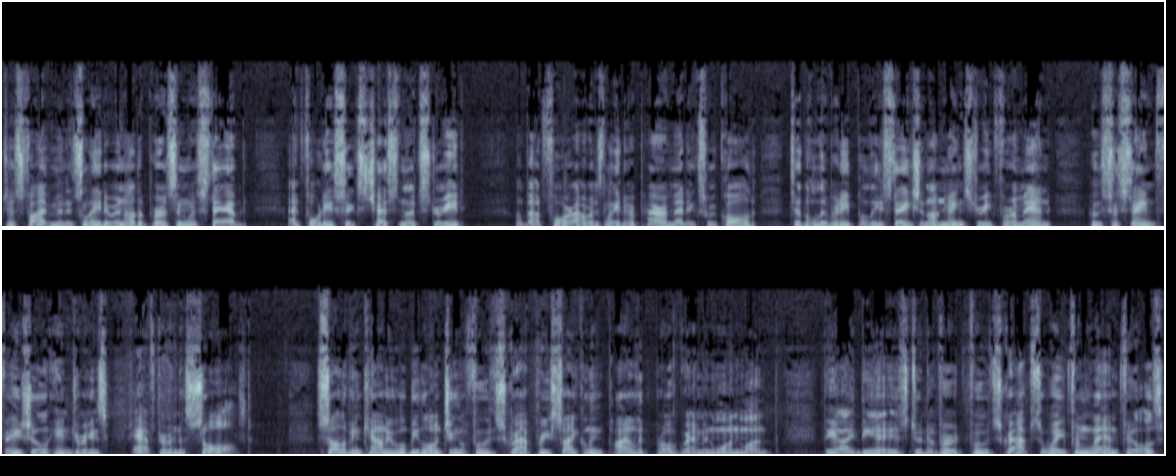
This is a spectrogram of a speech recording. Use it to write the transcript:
Just five minutes later, another person was stabbed at 46 Chestnut Street. About four hours later, paramedics were called to the Liberty Police Station on Main Street for a man who sustained facial injuries after an assault. Sullivan County will be launching a food scrap recycling pilot program in one month. The idea is to divert food scraps away from landfills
